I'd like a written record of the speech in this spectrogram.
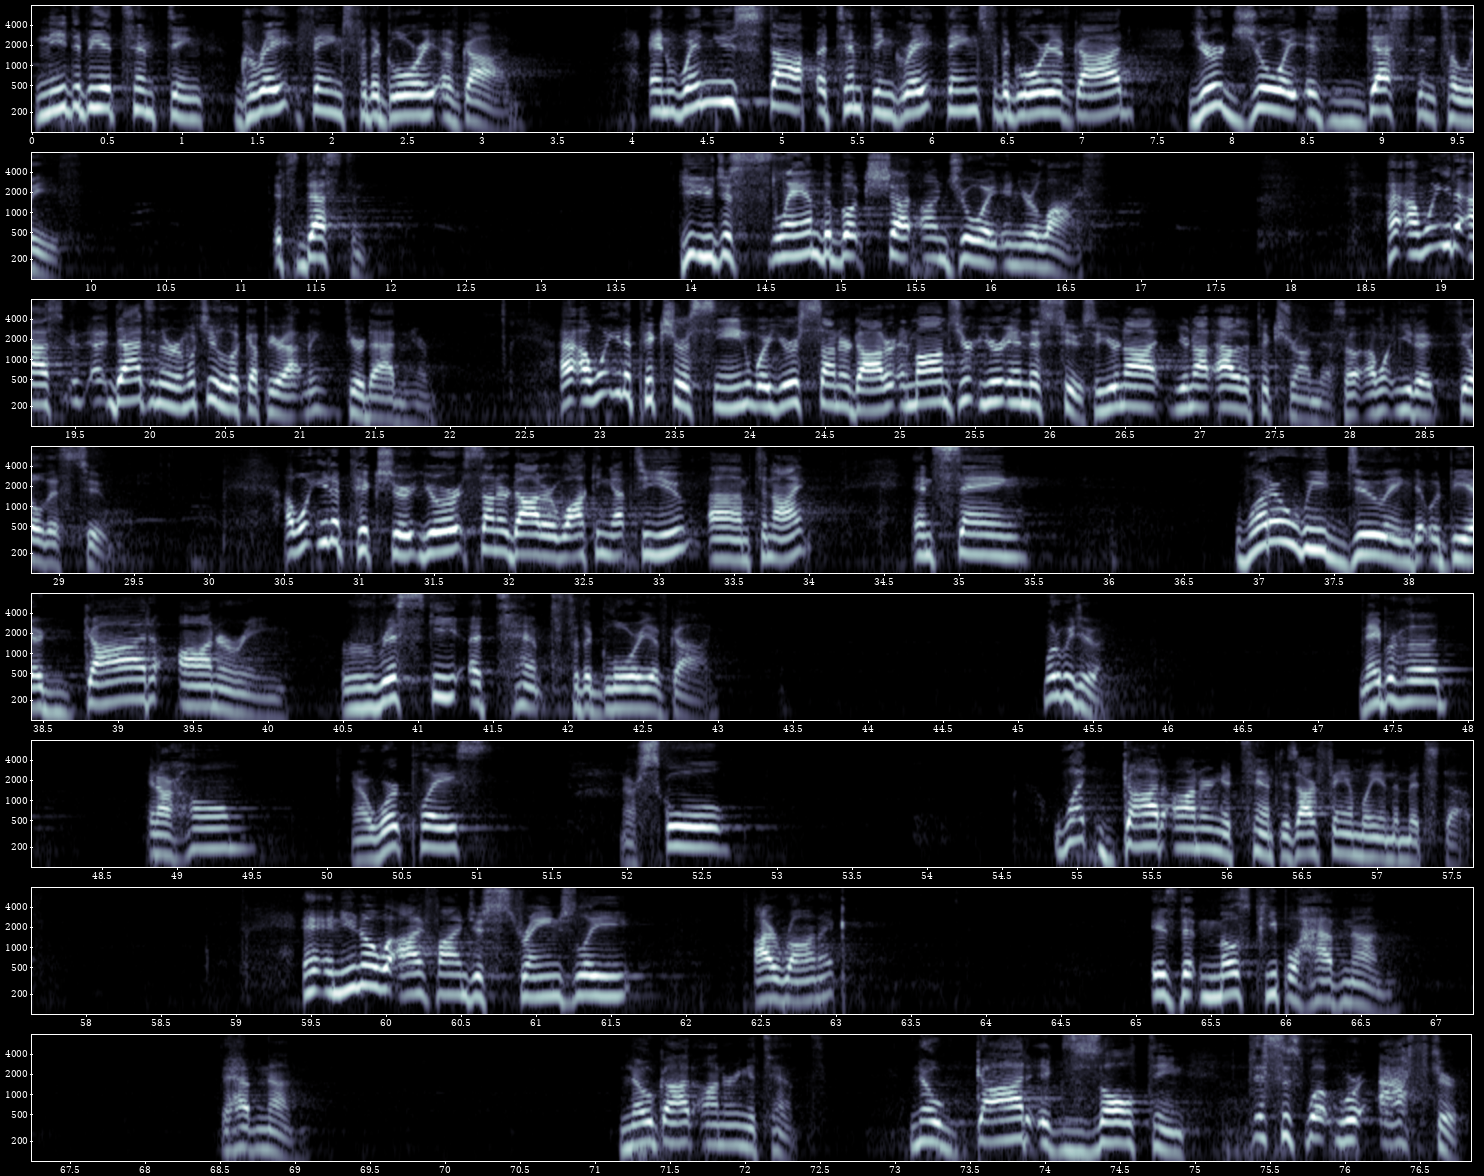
need to be attempting great things for the glory of God. And when you stop attempting great things for the glory of God, your joy is destined to leave. It's destined. You, you just slam the book shut on joy in your life. I, I want you to ask, uh, dads in the room, I want you to look up here at me if you're a dad in here. I, I want you to picture a scene where your son or daughter, and moms, you're, you're in this too, so you're not, you're not out of the picture on this. I, I want you to feel this too. I want you to picture your son or daughter walking up to you um, tonight and saying, What are we doing that would be a God honoring, risky attempt for the glory of God? What are we doing? Neighborhood, in our home, in our workplace, in our school. What God honoring attempt is our family in the midst of? And, and you know what I find just strangely ironic? Is that most people have none. They have none. No God honoring attempt. No God exalting. This is what we're after.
